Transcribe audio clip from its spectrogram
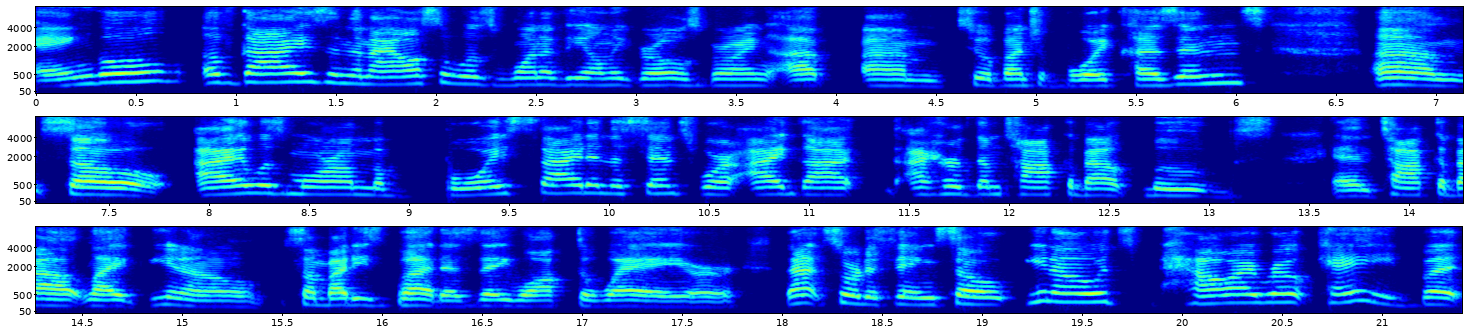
angle of guys. And then I also was one of the only girls growing up um, to a bunch of boy cousins. Um, so I was more on the boy side in the sense where I got, I heard them talk about boobs and talk about like, you know, somebody's butt as they walked away or that sort of thing. So, you know, it's how I wrote Cade, but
